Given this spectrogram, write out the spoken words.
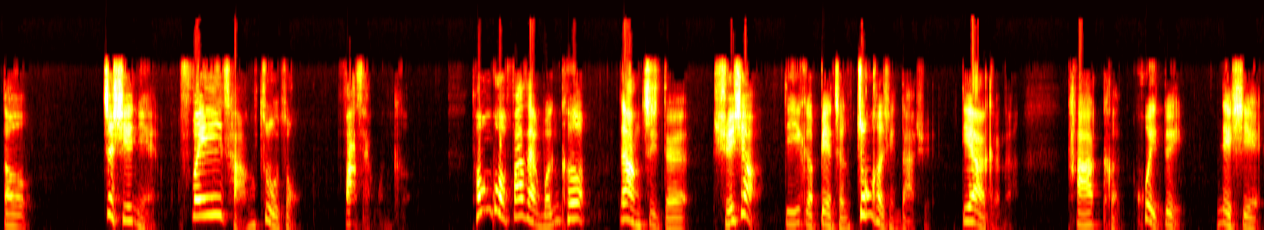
都这些年非常注重发展。通过发展文科，让自己的学校第一个变成综合性大学，第二个呢，他可会对那些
